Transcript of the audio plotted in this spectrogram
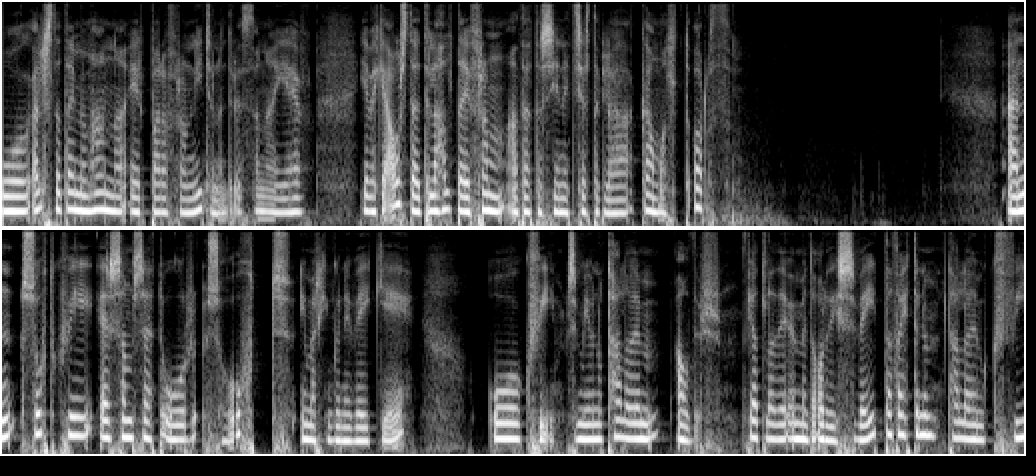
og elsta dæmi um hana er bara frá 1900 þannig að ég hef, ég hef ekki ástæði til að halda því fram að þetta sé neitt sérstaklega gamalt orð. En sótt kví er samsett úr sótt í merkingunni veiki og hví sem ég hef nú talað um áður. Fjallaði um þetta orði í sveita þættunum, talaði um hví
